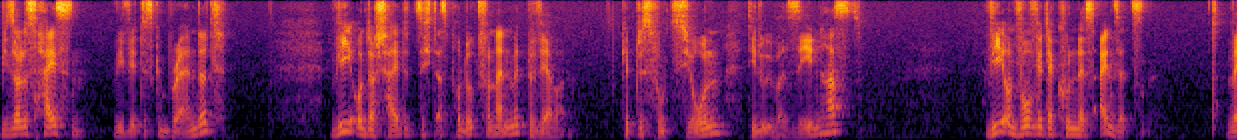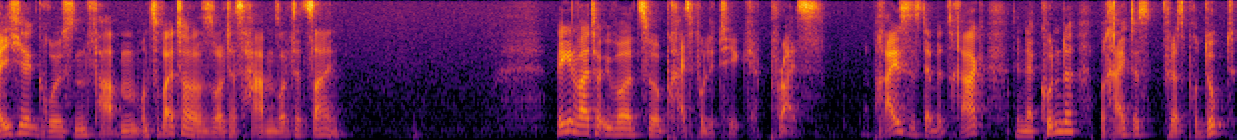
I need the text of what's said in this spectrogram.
Wie soll es heißen? Wie wird es gebrandet? Wie unterscheidet sich das Produkt von deinen Mitbewerbern? Gibt es Funktionen, die du übersehen hast? Wie und wo wird der Kunde es einsetzen? Welche Größen, Farben und so weiter sollte es haben, sollte es sein? Wir gehen weiter über zur Preispolitik. Der Preis ist der Betrag, den der Kunde bereit ist, für das Produkt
